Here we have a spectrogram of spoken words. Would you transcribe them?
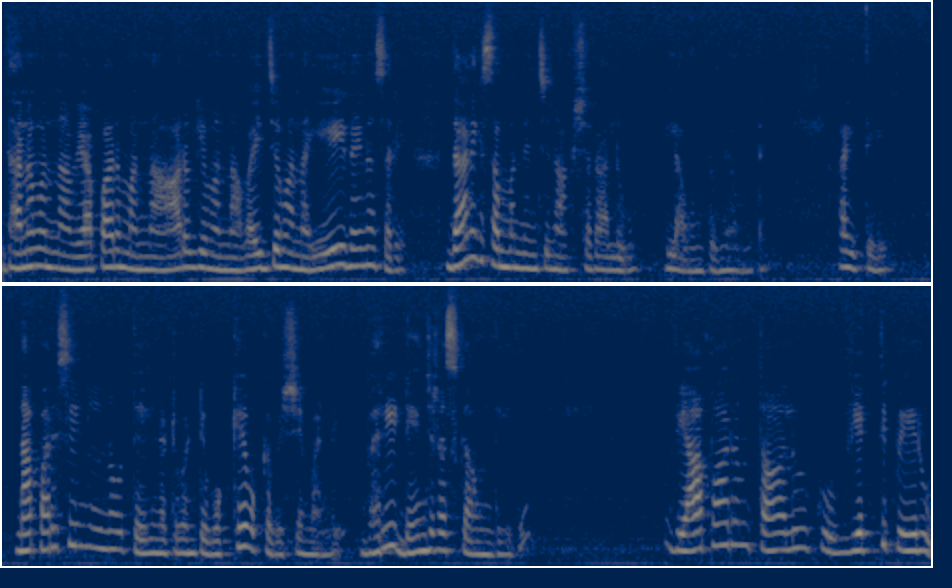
ధనం అన్నా వ్యాపారం అన్నా ఆరోగ్యం అన్నా వైద్యం అన్నా ఏదైనా సరే దానికి సంబంధించిన అక్షరాలు ఇలా ఉంటూనే ఉంటాయి. అయితే నా పరిశీలనలో తేలినటువంటి ఒకే ఒక్క విషయం అండి. వెరీ డేంజరస్గా ఉంది ఇది. వ్యాపారం తాలూకు వ్యక్తి పేరు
